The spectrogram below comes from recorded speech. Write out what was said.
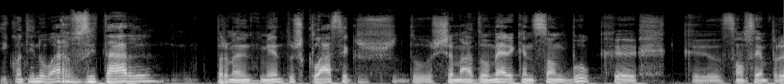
E continuo a revisitar permanentemente os clássicos do chamado American Songbook, que são sempre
